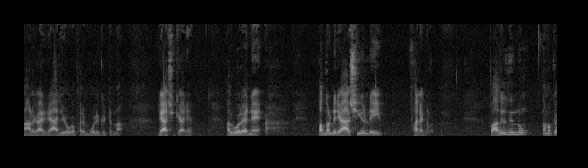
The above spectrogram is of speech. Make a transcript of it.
നാളുകാർ രാജയോഗ ഫലം പോലും കിട്ടുന്ന രാശിക്കാർ. അതുപോലെ തന്നെ പന്ത്രണ്ട് രാശികളുടെയും ഫലങ്ങൾ. അപ്പോൾ അതിൽ നിന്നും നമുക്ക്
